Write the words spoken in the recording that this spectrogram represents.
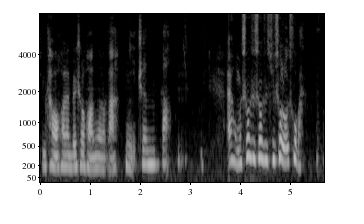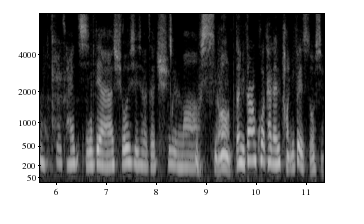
你看我换来被收房子了吧？你真棒。哎，我们收拾收拾去售楼处吧。嗯，这才几点啊？休息一下再去嘛。不行，等你当上阔太太，你躺一辈子都行。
